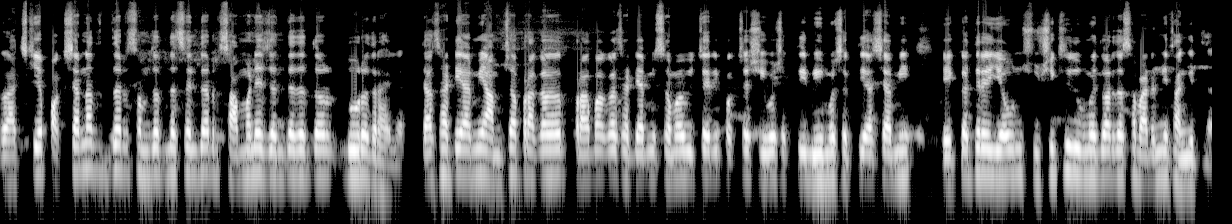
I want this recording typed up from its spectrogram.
राजकीय पक्षांना जर समजत नसेल तर सामान्य जनतेचं तर दूरच राहिलं त्यासाठी आम्ही आमच्या प्रभागासाठी आम्ही समविचारी पक्ष शिवशक्ती भीमशक्ती असे आम्ही एकत्र येऊन सुशिक्षित उमेदवार जसं मॅडमनी सांगितलं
